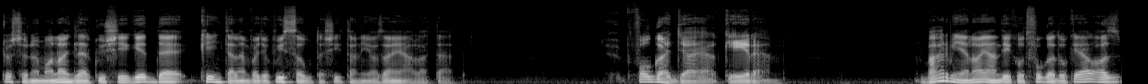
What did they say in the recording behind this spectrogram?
Köszönöm a nagy lelkűségét, de kénytelen vagyok visszautasítani az ajánlatát. Fogadja el, kérem. Bármilyen ajándékot fogadok el, az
